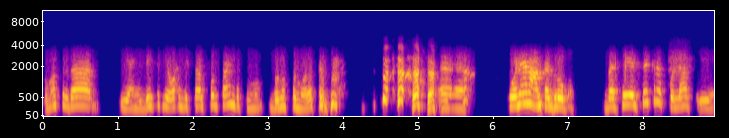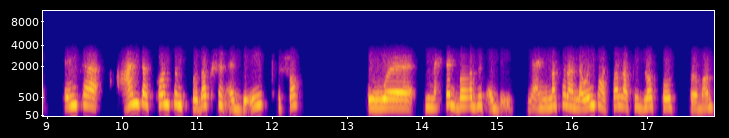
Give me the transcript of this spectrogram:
في مصر ده يعني basically واحد بيشتغل full time بس بنص المرتب. آه، بناء عن تجربة. بس هي الفكرة كلها في إيه؟ أنت عندك content production قد إيه في الشهر؟ ومحتاج budget قد إيه؟ يعني مثلا لو أنت هتطلع في blog post per month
